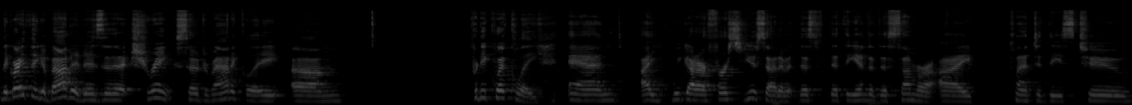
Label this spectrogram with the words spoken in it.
the great thing about it is that it shrinks so dramatically. Um, pretty quickly. And I we got our first use out of it this at the end of this summer. I planted these two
